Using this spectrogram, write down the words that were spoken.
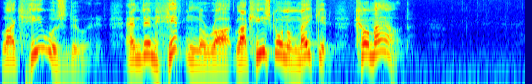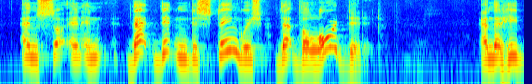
like he was doing it, and then hitting the rock, like he's going to make it come out. And so, and, and that didn't distinguish that the Lord did it, and that he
